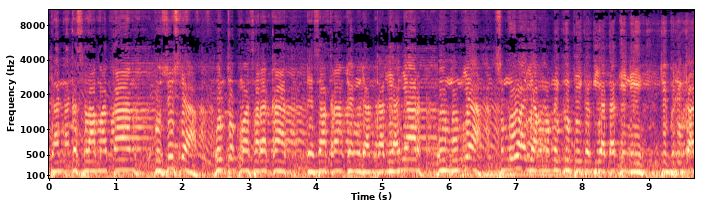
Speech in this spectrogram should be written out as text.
dan keselamatan khususnya untuk masyarakat Desa Kerangkeng dan Kalianyar. Umumnya semua yang mengikuti kegiatan ini diberikan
